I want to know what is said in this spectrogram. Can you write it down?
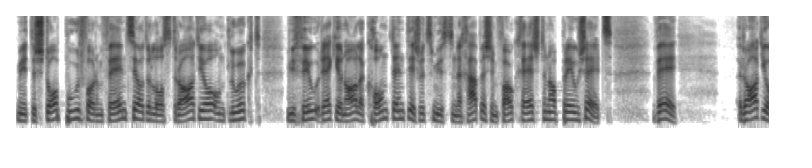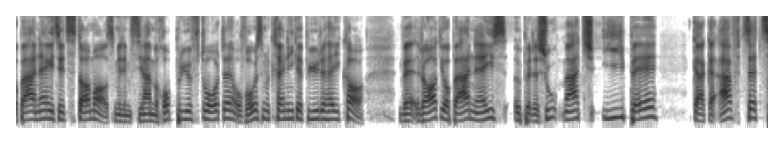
mit der Stoppuhr vor dem Fernseher oder lässt Radio und schaut, wie viel regionaler Content ist. Jetzt müsst ihr euch das ist im Fall kein 1. April-Scherz. Radio Bern 1 jetzt damals, wir sind nämlich auch geprüft worden, obwohl wir keine Gebühren hatten. Wenn Radio Bern 1 über ein Schubmatch IB gegen FCZ,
